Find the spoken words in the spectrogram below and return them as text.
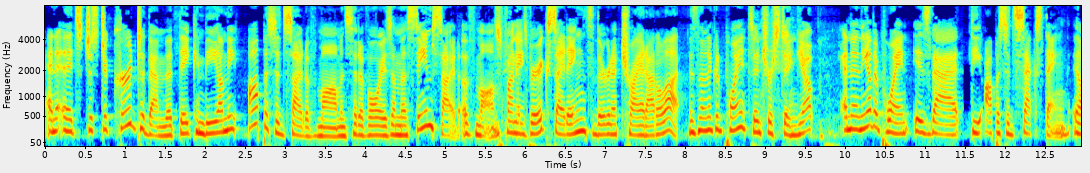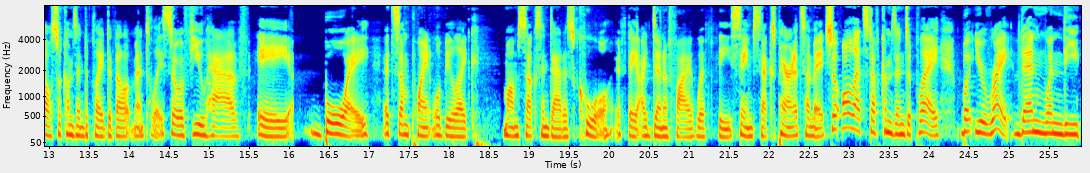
And, and it's just occurred to them that they can be on the opposite side of mom instead of always on the same side of mom. It's funny. It's very exciting. So they're going to try it out a lot. Isn't that a good point? It's interesting. Yep. And then the other point is that the opposite sex thing, it also comes into play developmentally. So if you have a boy at some point will be like, mom sucks and dad is cool if they identify with the same sex parent at some age. So all that stuff comes into play. But you're right. Then when the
